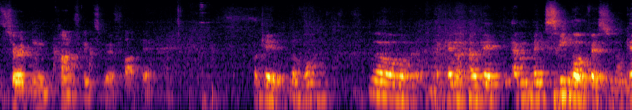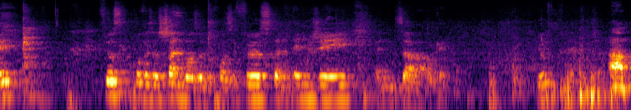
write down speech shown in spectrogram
Certain conflicts were fought there. Okay, no, no, I cannot. Okay, I will make three more questions, okay? First, Professor Chan was, a, was the first, and NJ, and Zara, okay. You? Um,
